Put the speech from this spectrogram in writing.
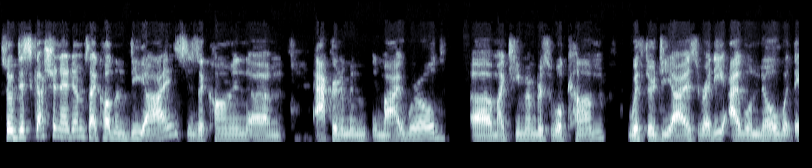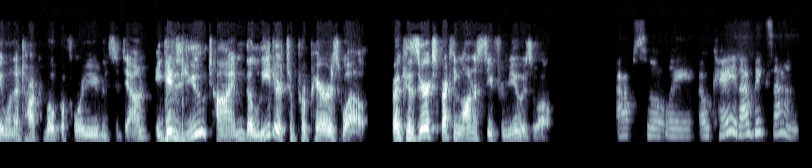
So discussion items, I call them DIs, is a common um, acronym in, in my world. Uh, my team members will come with their DIs ready. I will know what they want to talk about before you even sit down. It gives you time, the leader, to prepare as well, right? Because they're expecting honesty from you as well. Absolutely. Okay, that makes sense.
